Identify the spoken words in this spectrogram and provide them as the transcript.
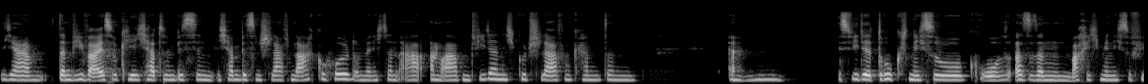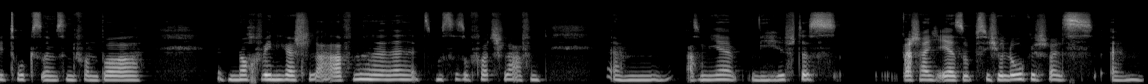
ja, dann wie weiß, okay, ich hatte ein bisschen, ich habe ein bisschen Schlaf nachgeholt und wenn ich dann am Abend wieder nicht gut schlafen kann, dann ähm, ist wie der Druck nicht so groß. Also dann mache ich mir nicht so viel Druck, so im Sinne von, boah, noch weniger schlafen, jetzt musst du sofort schlafen. Ähm, also mir, mir hilft das wahrscheinlich eher so psychologisch, weil es ähm,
